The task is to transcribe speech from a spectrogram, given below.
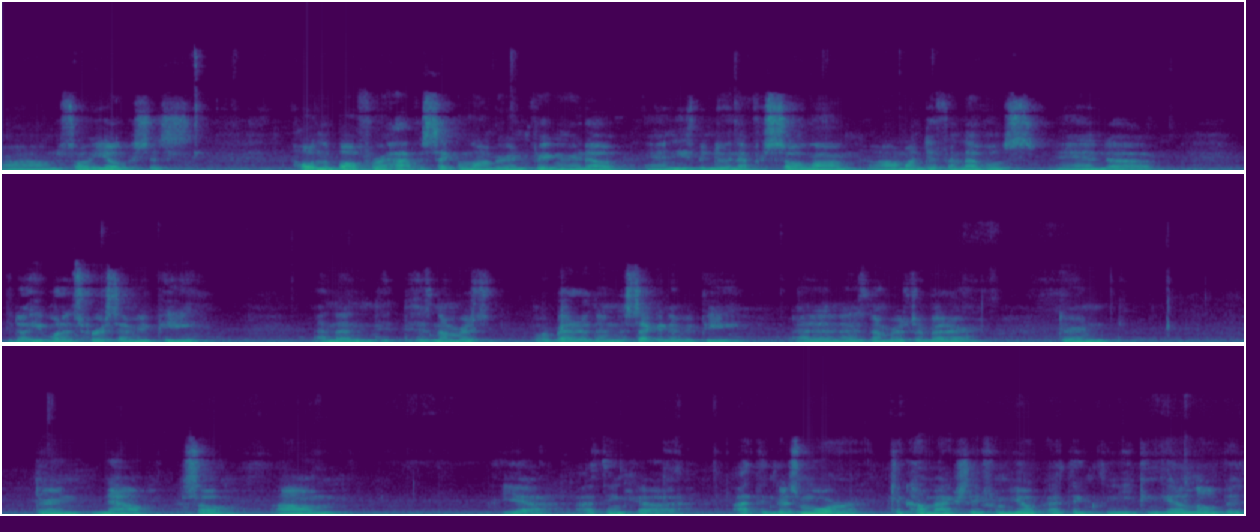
Um, so Yoke's just holding the ball for a half a second longer and figuring it out. And he's been doing that for so long um, on different levels. And uh, you know, he won his first MVP, and then his numbers were better than the second MVP, and then his numbers are better during during now. So um, yeah, I think uh, I think there's more to come actually from Yoke. I think he can get a little bit.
